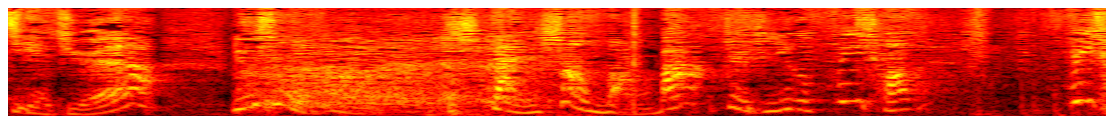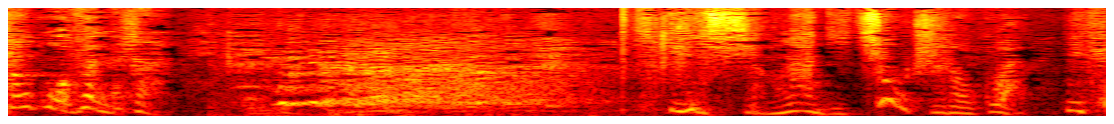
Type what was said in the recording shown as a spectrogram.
解决啊！刘星，我告诉你，敢上网吧，这是一个非常、非常过分的事儿。你行了，你就知道惯，你听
